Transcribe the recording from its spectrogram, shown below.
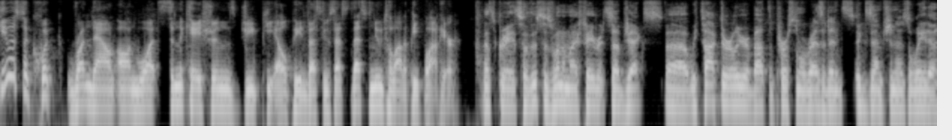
give us a quick rundown on what syndications, GPLP investing is. That's that's new to a lot of people out here. That's great. So this is one of my favorite subjects. Uh, we talked earlier about the personal residence exemption as a way to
